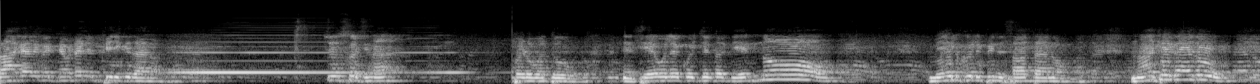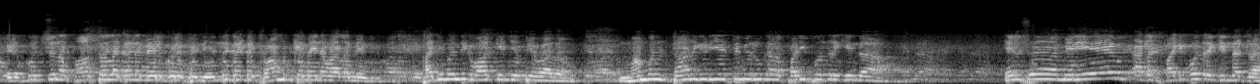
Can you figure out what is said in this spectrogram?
రాగాలు పెట్టినప్పుడే నేను పిరికిదాను చూసుకొచ్చిన పడవద్దు. నేను సేవలోకి వచ్చిన తర్వాత ఎన్నో మేలు కొలిపింది సాతాను. నాకే కాదు ఇక్కడ కూర్చున్న పాస్టర్ల కన్నా మేలు కొలిపింది. ఎందుకంటే ప్రాముఖ్యమైన వాళ్ళం మేము. పది మందికి వాక్యం చెప్పేవాళ్ళం. మమ్మల్ని టార్గెట్ చేస్తే మీరు అలా పడిపోతారు కింద తెలుసా? మీరేం అట్లా పడిపోతారు కింద అట్లా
